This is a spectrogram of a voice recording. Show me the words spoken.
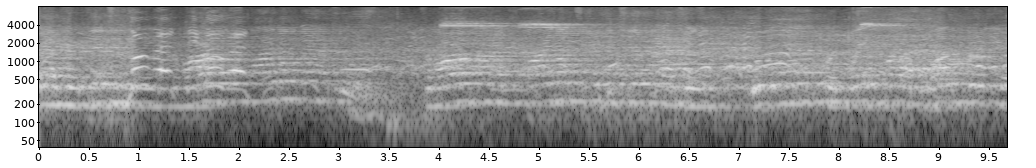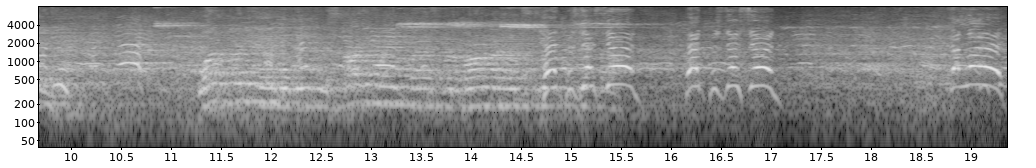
Move it, keep moving. final matches. Tomorrow night's final championship matches will begin with weight class 138. 138 will be the starting weight class for tomorrow night's Head position! Head position! Got leg!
